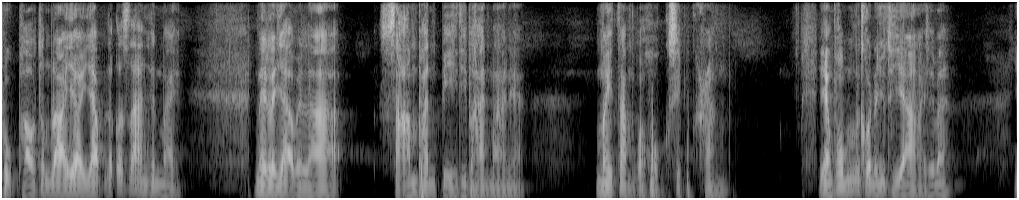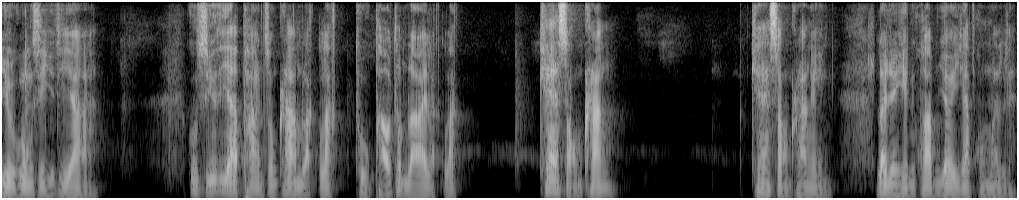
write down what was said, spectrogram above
ถูกเผาทำลายย่อยยับ แล้วก็สร้างขึ้นใหม่ ในระยะเวลา 3,000 ปีที่ผ่านมาเนี่ยไม่ต่ำกว่า 60 ครั้ง อย่างผมเป็นคนอยุธยาใช่ไหมอยู่กรุงศรีอยุธยา กรุงศรีอยุธยาผ่านสงครามหลัก ๆ ถูกเผาทำลายหลัก ๆ แค่สองครั้ง แค่สองครั้งเอง เรายังเห็นความย่อยยับของมันเลย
